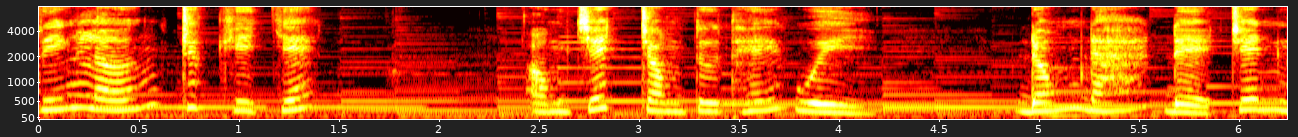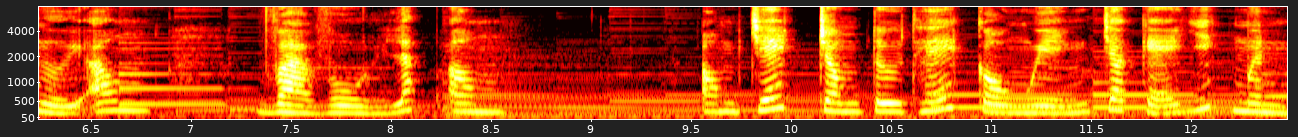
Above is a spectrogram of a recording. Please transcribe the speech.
tiếng lớn trước khi chết. Ông chết trong tư thế quỳ, đống đá đè trên người ông và vùi lấp ông. Ông chết trong tư thế cầu nguyện cho kẻ giết mình.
